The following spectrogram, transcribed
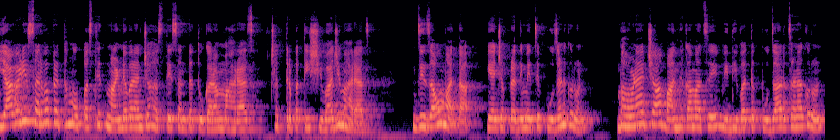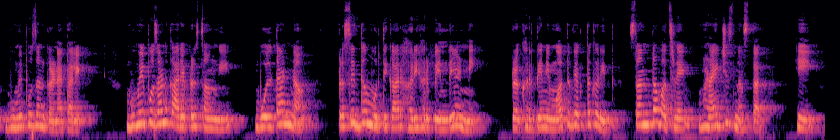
यावेळी सर्वप्रथम उपस्थित मान्यवरांच्या हस्ते संत तुकाराम महाराज छत्रपती शिवाजी महाराज जिजाऊ माता यांच्या प्रतिमेचे पूजन करून भवनाच्या बांधकामाचे विधिवत पूजा अर्चना करून भूमिपूजन करण्यात आले. भूमिपूजन कार्यप्रसंगी बोलताना प्रसिद्ध मूर्तिकार हरिहर पेंदे यांनी प्रखरतेने मत व्यक्त करीत संत वचने म्हणायचीच नसतात. ही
